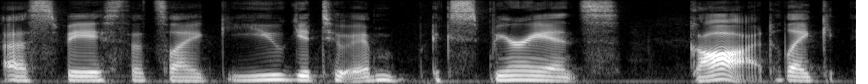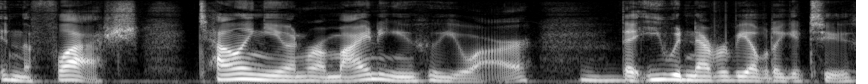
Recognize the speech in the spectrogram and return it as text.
a space that's like you get to em- experience God, like in the flesh, telling you and reminding you who you are mm. that you would never be able to get to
